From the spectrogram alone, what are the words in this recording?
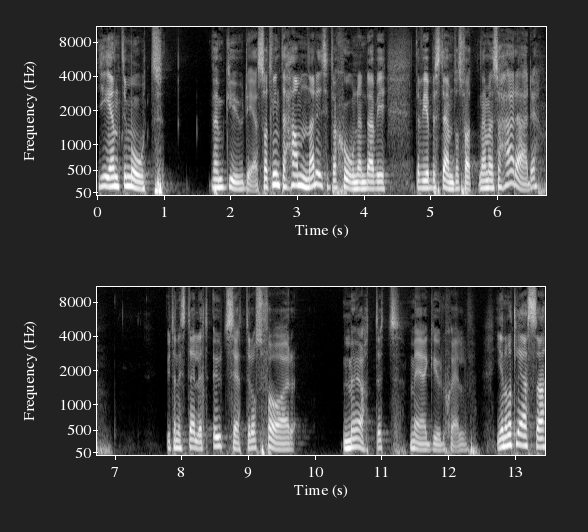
gentemot vem Gud är. Så att vi inte hamnar i situationen där vi, där vi har bestämt oss för att nej men så här är det. Utan istället utsätter oss för mötet med Gud själv. Genom att läsa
